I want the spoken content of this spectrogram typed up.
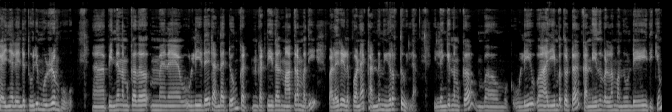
കഴിഞ്ഞാൽ അതിന്റെ തൊലി മുഴുവൻ പോകും. പിന്നെ നമുക്കത് പിന്നെ ഉള്ളിയുടെ രണ്ടറ്റവും കട്ട് ചെയ്താൽ മാത്രം മതി. വളരെ എളുപ്പമാണ്. കണ്ണ് നീർത്തുമില്ല ഇല്ലെങ്കിൽ നമുക്ക് ഉള്ളി അരിയുമ്പോൾ തൊട്ട് കണ്ണിൽ നിന്ന് വെള്ളം വന്നുകൊണ്ടേയിരിക്കും.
